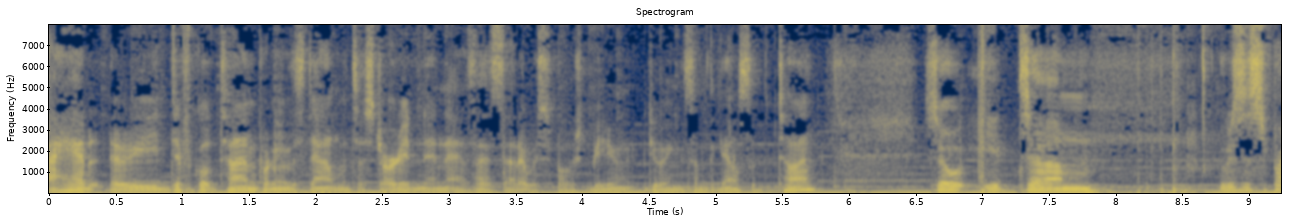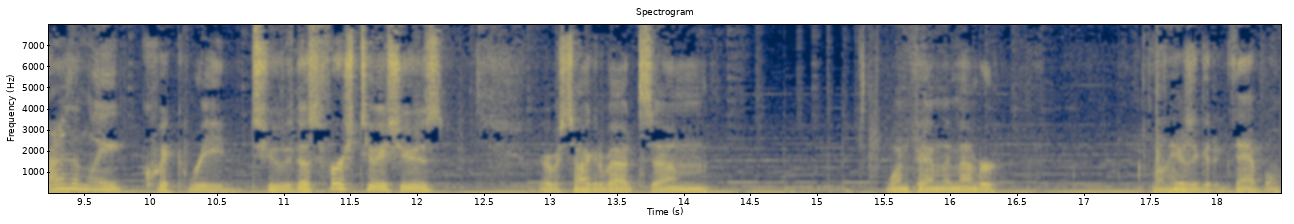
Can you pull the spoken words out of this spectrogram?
I had a difficult time putting this down once I started, and as I said, I was supposed to be doing, doing something else at the time. So it, um, it was a surprisingly quick read, too. Those first two issues where I was talking about um, one family member. Well, here's a good example.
